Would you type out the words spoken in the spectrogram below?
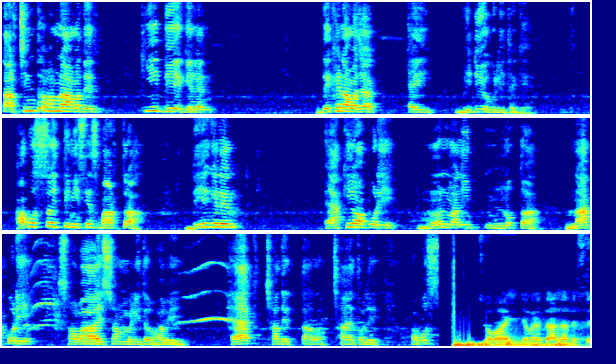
তার চিন্তা ভাবনা আমাদের কি দিয়ে গেলেন, দেখে নেওয়া যাক এই ভিডিওগুলি থেকে। অবশ্যই তিনি শেষ বার্তা দিয়ে গেলেন, একে অপরে মন মানিন্যতা না করে সবাই সম্মিলিতভাবে এক ছাদের তালা ছায়াতলে অবশ্যই সবাই জমায়েত আল্লাহ দেশে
